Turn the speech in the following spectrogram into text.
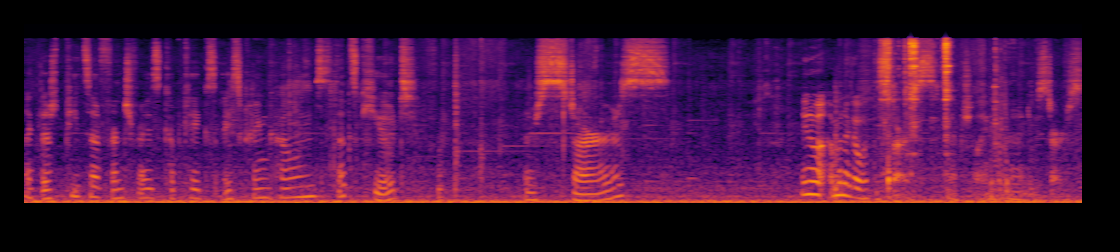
Like there's pizza, french fries, cupcakes, ice cream cones. That's cute. There's stars. You know what? I'm gonna go with the stars, actually. I'm gonna do stars.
